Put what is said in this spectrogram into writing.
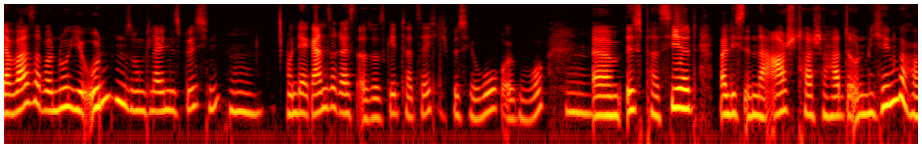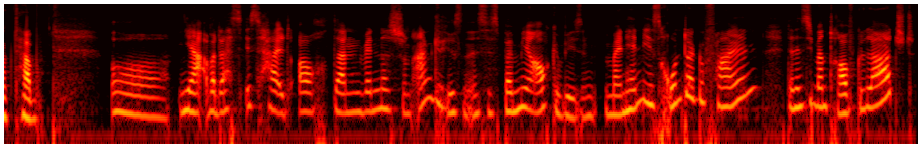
da war es aber nur hier unten so ein kleines bisschen. Hm. Und der ganze Rest, also es geht tatsächlich bis hier hoch irgendwo, ähm, ist passiert, weil ich es in der Arschtasche hatte und mich hingehockt habe. Oh, ja, aber das ist halt auch dann, wenn das schon angerissen ist, ist bei mir auch gewesen. Mein Handy ist runtergefallen, dann ist jemand draufgelatscht,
